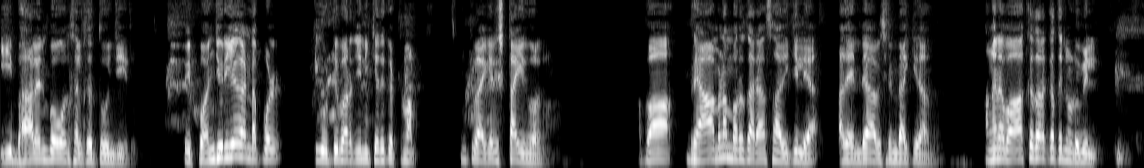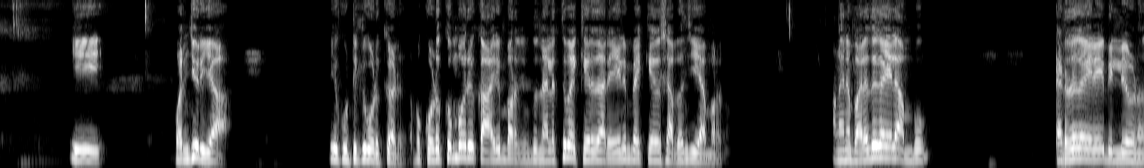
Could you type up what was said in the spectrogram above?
ഈ ബാലൻ പോകുന്ന സ്ഥലത്ത് എത്തുകയും ചെയ്തു. ഈ പൊഞ്ചുരിക കണ്ടപ്പോൾ ഈ കുട്ടി പറഞ്ഞു എനിക്കത് കിട്ടണം. എനിക്ക് ഭയങ്കര ഇഷ്ടമായി എന്ന് പറഞ്ഞു. അപ്പോൾ ആ ബ്രാഹ്മണൻ പറഞ്ഞു തരാൻ സാധിക്കില്ല. അത് എന്റെ ആവശ്യം ഉണ്ടാക്കിയതാണ്. അങ്ങനെ വാക്ക് തർക്കത്തിനൊടുവിൽ ഈ പൊഞ്ചുരിക ഈ കുട്ടിക്ക് കൊടുക്കുകയാണ് അപ്പോൾ കൊടുക്കുമ്പോൾ ഒരു കാര്യം പറഞ്ഞു ഇത് നിലത്ത് വെക്കരുത് അരയിലും വെക്കരുത് ശബ്ദം ചെയ്യാൻ പറഞ്ഞു. അങ്ങനെ വലത് കൈയിലെ അമ്പും ഇടത് കൈയിലെ വില്ലുമാണ്.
